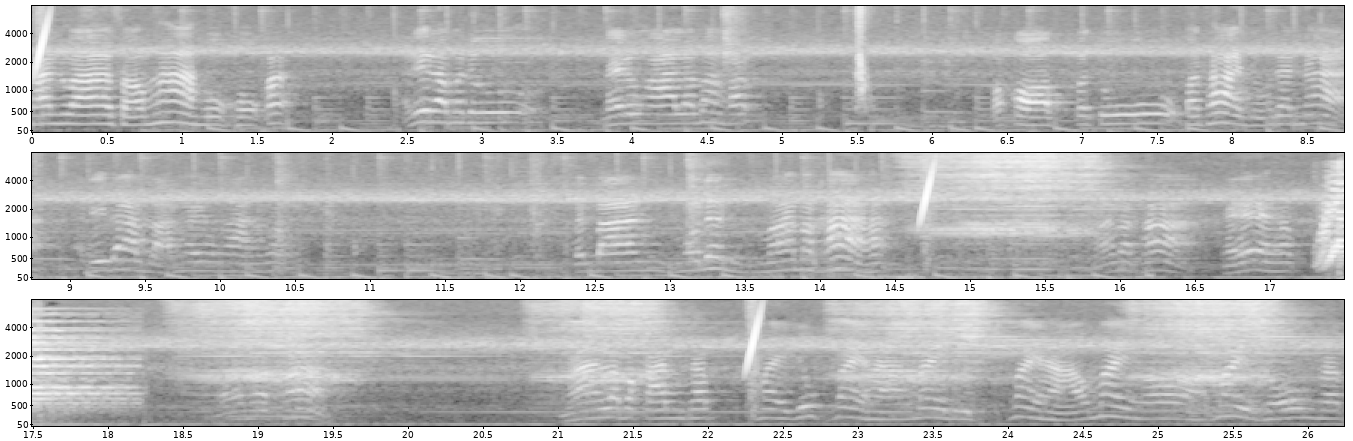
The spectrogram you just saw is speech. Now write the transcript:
ธันวา2566ครับอันนี้เรามาดูในโรงงานแล้วบ้างครับ ประกอบประตูพระธาตุอยู่ด้านหน้า อันนี้ด้านหลังในโรงงานครับ เป็นบานโมเดิร์นไม้มาค่าฮะไม้มาค่าแท้ครับไม้มาค่างานรับประกันครับ ไม่ยุบไม่ห่างไม่บิดไม่หาวไม่งอ ไม่โค้งครับ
